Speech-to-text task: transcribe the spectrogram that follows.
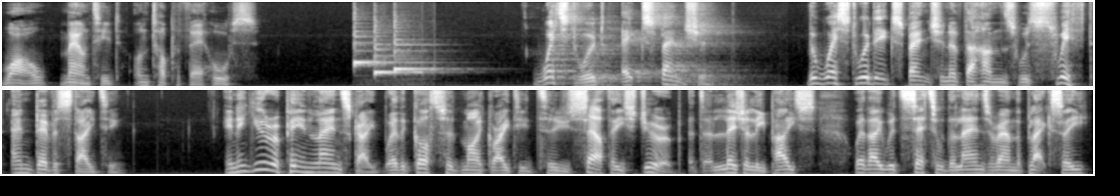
while mounted on top of their horse. Westward expansion. The westward expansion of the Huns was swift and devastating. In a European landscape where the Goths had migrated to southeast Europe at a leisurely pace, where they would settle the lands around the Black Sea,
